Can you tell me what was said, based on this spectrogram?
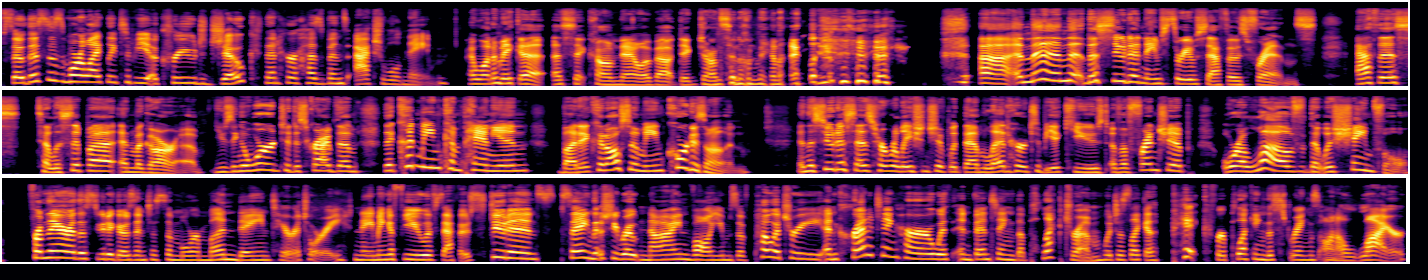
So this is more likely to be a crude joke than her husband's actual name. I want to make a, a sitcom now about Dick Johnson on Man Island. Uh, and then the Suda names three of Sappho's friends Atthis, Telesippa, and Megara, using a word to describe them that could mean companion, but it could also mean courtesan. And the Suda says her relationship with them led her to be accused of a friendship or a love that was shameful. From there, the Suda goes into some more mundane territory, naming a few of Sappho's students, saying that she wrote nine volumes of poetry, and crediting her with inventing the plectrum, which is like a pick for plucking the strings on a lyre.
